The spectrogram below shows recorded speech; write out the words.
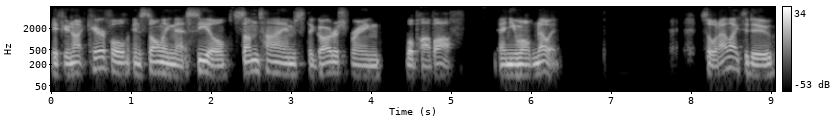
If you're not careful installing that seal, sometimes the garter spring will pop off and you won't know it. So what I like to do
